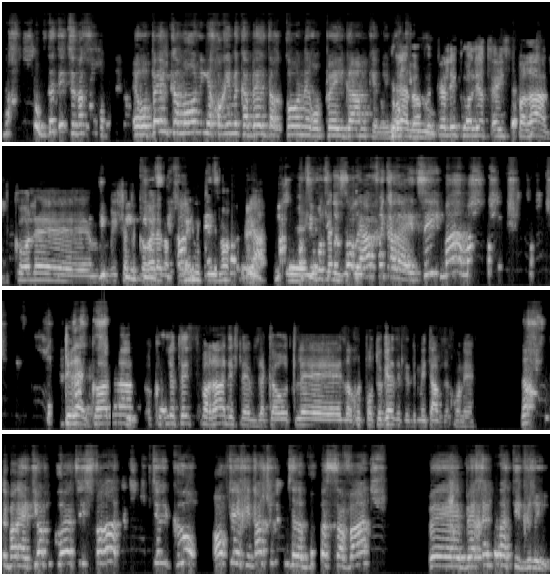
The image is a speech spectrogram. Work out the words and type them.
נכון, עובדתית זה נכון. אירופאים כמוני יכולים לקבל דרכון אירופאי גם כן, או אם לא קיבלו. באופן כללי כל יוצאי ספרד, כל אה, מי שאתה קורא להם אחרים, כאילו? מה אתם אה, רוצים? רוצים לחזור לאפריקה לעצים? מה, מה, מה, תראה, כל יוצאי ספרד יש להם זכאות לאזרחות פורטוגזית, למיטב זיכרוני. נכון, אבל האתיופים לא יוצאי ספרד, אין אופציה לכלום. האופציה היחידה שלהם זה לגור בסוואנה ב- בחבל הטיגרי,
